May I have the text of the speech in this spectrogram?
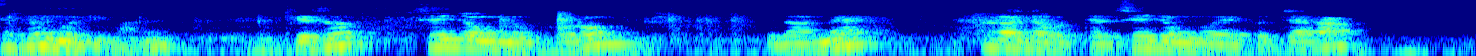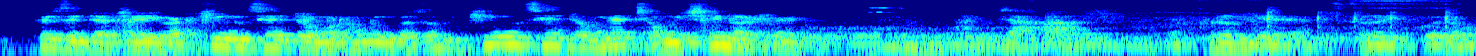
태평로지만 그래서 세 종로 포럼 그 다음에 플라자 호텔 세 종로의 끝자락 그래서 이제 저희가 킹 세종을 하는 것은 킹 세종의 정신을 받자 그런 게 들어있고요.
